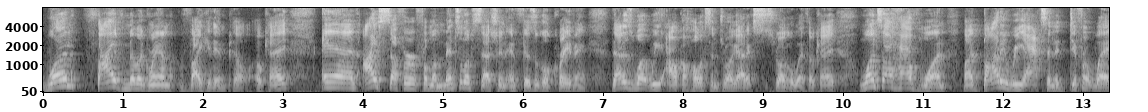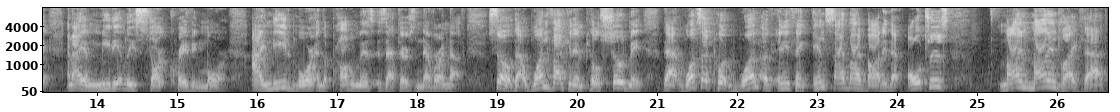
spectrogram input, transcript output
one five milligram Vicodin pill, okay? And I suffer from a mental obsession and physical craving. That is what we alcoholics and drug addicts struggle with, okay? Once I have one, my body reacts in a different way and I immediately start craving more. I need more and the problem is, is that there's never enough. So that one Vicodin pill showed me that once I put one of anything inside my body that alters my mind like that,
